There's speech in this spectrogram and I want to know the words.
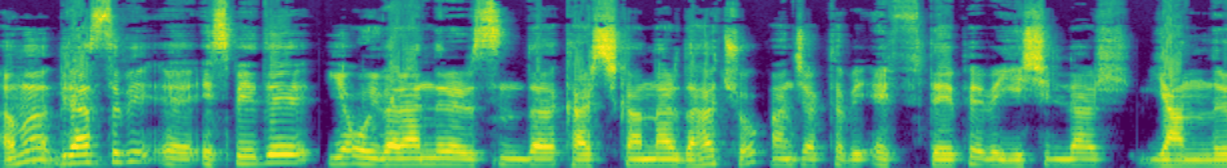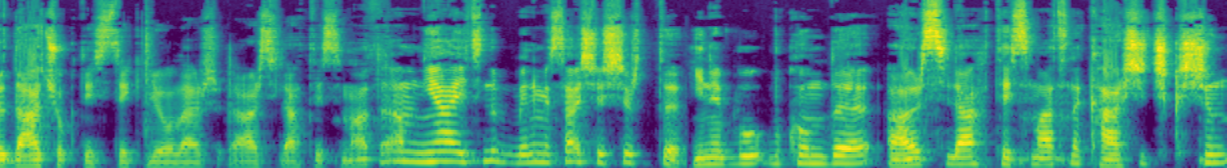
Ama biraz tabii e, SPD'ye oy verenler arasında karşı çıkanlar daha çok. Ancak tabii FDP ve Yeşiller yanları daha çok destekliyorlar ağır silah teslimatı. Ama nihayetinde beni mesela şaşırttı. Yine bu, bu konuda ağır silah teslimatına karşı çıkışın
